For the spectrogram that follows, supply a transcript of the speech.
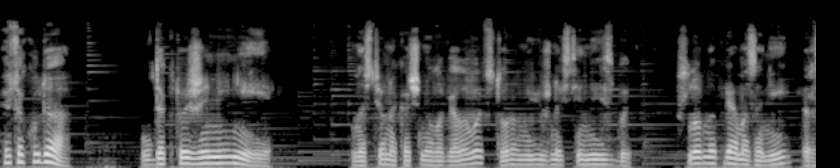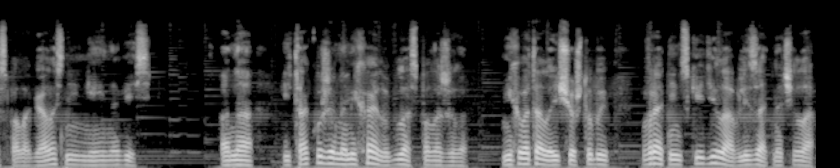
Это куда? Да к той же Нинее. Настена качнула головой в сторону южной стены избы словно прямо за ней располагалась Нинейна весь. Она и так уже на Михайлу глаз положила. Не хватало еще, чтобы в ратнинские дела влезать начала.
